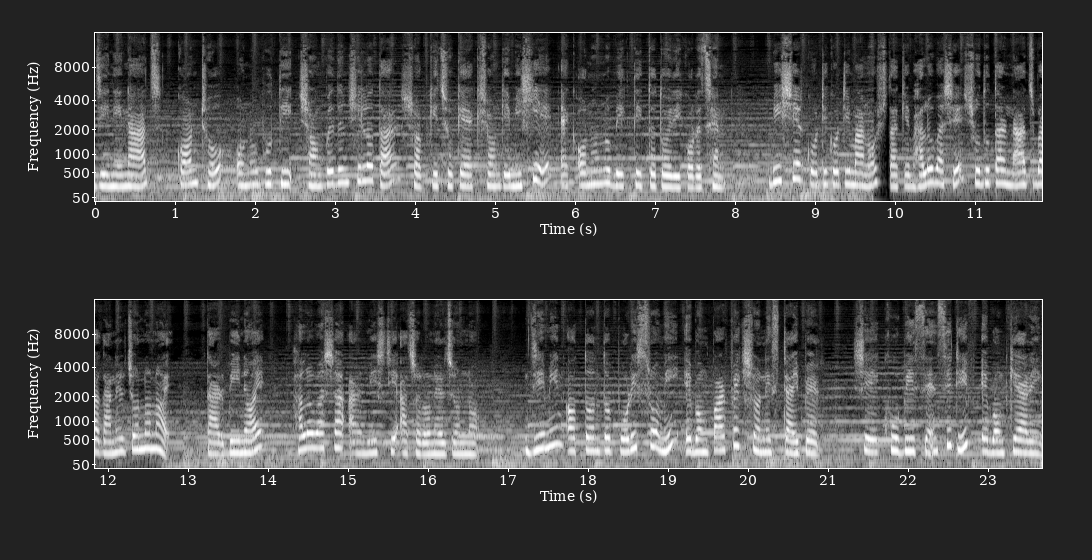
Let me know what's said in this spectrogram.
যিনি নাচ, কণ্ঠ, অনুভূতি, সংবেদনশীলতা সবকিছুকে একসঙ্গে মিশিয়ে এক অনন্য ব্যক্তিত্ব তৈরি করেছেন। বিশ্বের কোটি কোটি মানুষ তাকে ভালোবাসে শুধু তার নাচ বা গানের জন্য নয়, তার বিনয়, ভালোবাসা আর মিষ্টি আচরণের জন্য। জিমিন অত্যন্ত পরিশ্রমী এবং পারফেকশনিস্ট টাইপের। সে খুবই সেন্সিটিভ এবং কেয়ারিং।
